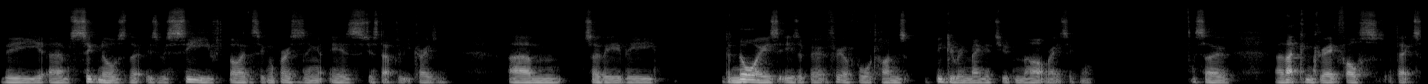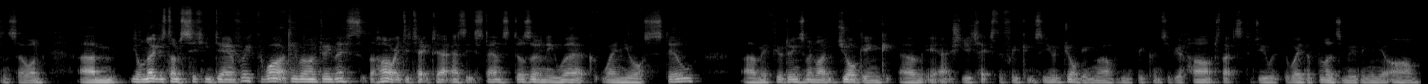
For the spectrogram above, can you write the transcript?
the um, signals that is received by the signal processing is just absolutely crazy. Um, so the, the, the noise is about three or four times bigger in magnitude than the heart rate signal. So Uh, that can create false effects and so on. Um, you'll notice I'm sitting down very quietly while I'm doing this. The heart rate detector, as it stands, does only work when you're still. Um, if you're doing something like jogging, um, it actually detects the frequency you're jogging rather than the frequency of your heart. That's to do with the way the blood's moving in your arm.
